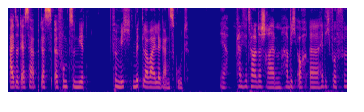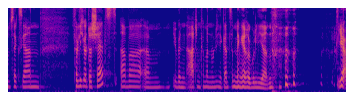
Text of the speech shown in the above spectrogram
Also deshalb, das äh, funktioniert für mich mittlerweile ganz gut. Ja, kann ich total unterschreiben. Habe ich auch, äh, hätte ich vor fünf, sechs Jahren völlig unterschätzt, aber ähm, über den Atem kann man nur nicht eine ganze Menge regulieren. ja.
